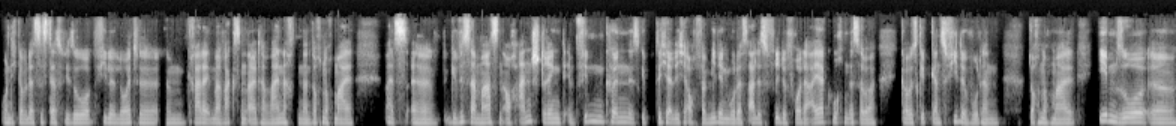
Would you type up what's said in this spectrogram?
Und ich glaube, das ist das, wieso viele Leute ähm, gerade im Erwachsenenalter Weihnachten dann doch nochmal als äh, gewissermaßen auch anstrengend empfinden können. Es gibt sicherlich auch Familien, wo das alles Friede, Freude, Eierkuchen ist, aber ich glaube, es gibt ganz viele, wo dann doch nochmal ebenso äh,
